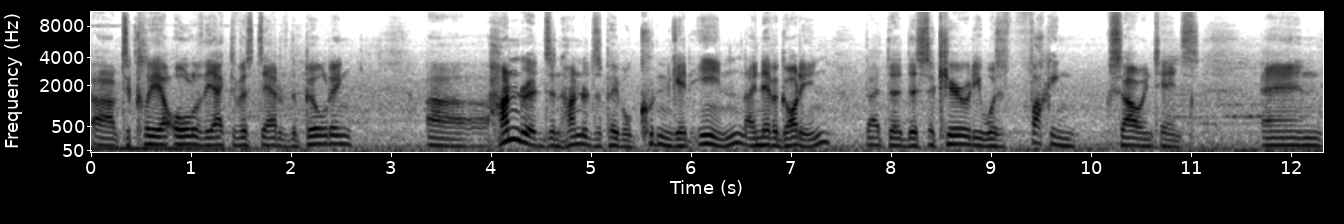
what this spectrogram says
uh, to clear all of the activists out of the building. Uh, hundreds and hundreds of people couldn't get in, they never got in, but the, the security was fucking so intense. And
